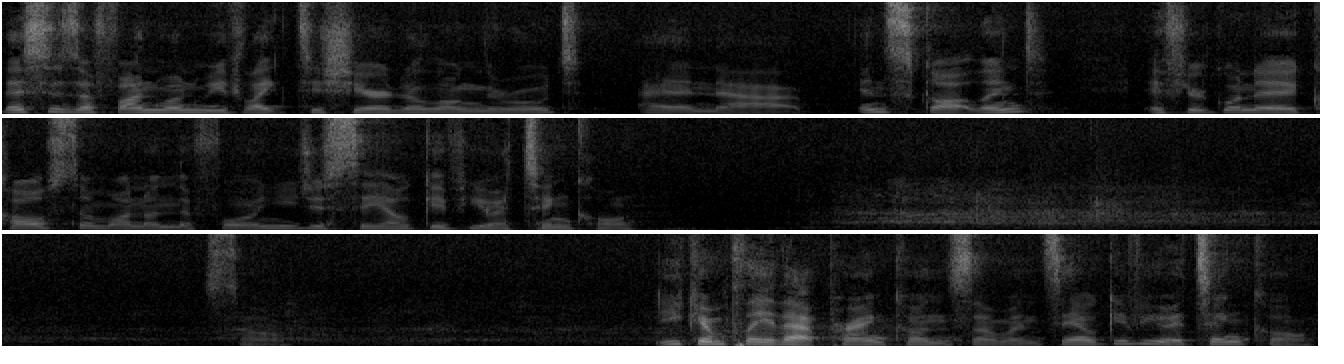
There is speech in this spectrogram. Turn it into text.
This is a fun one we've liked to share it along the road. And uh, in Scotland, if you're going to call someone on the phone, you just say, I'll give you a tinkle. so you can play that prank on someone. Say, I'll give you a tinkle.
